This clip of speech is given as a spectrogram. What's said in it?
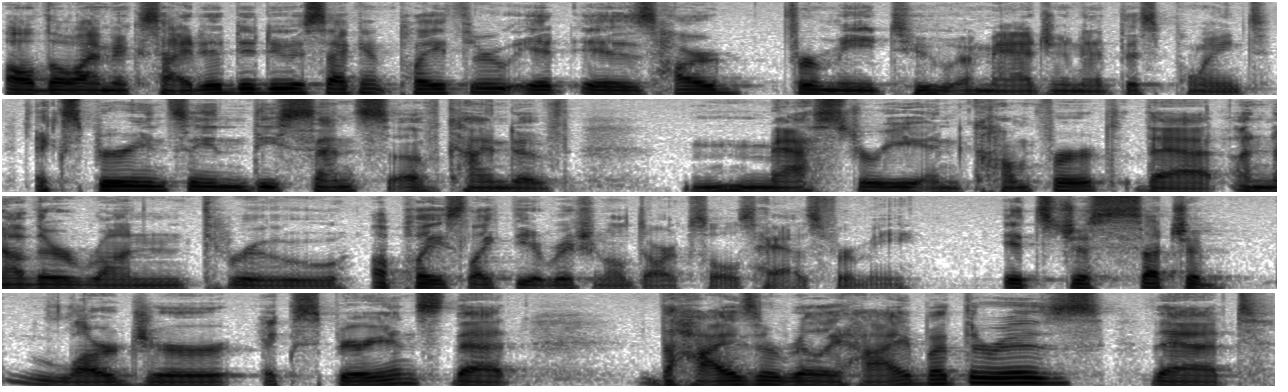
although I'm excited to do a second playthrough, it is hard for me to imagine at this point experiencing the sense of kind of mastery and comfort that another run through a place like the original Dark Souls has for me. It's just such a larger experience that the highs are really high, but there is that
